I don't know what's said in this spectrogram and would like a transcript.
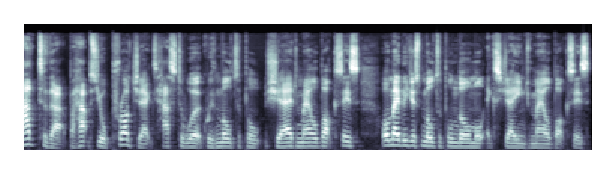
Add to that, perhaps your project has to work with multiple shared mailboxes or maybe just multiple normal exchange mailboxes,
